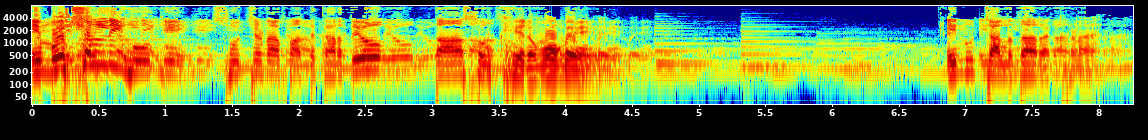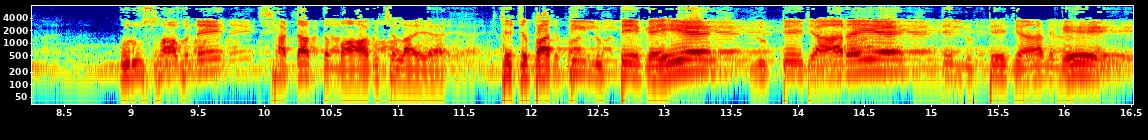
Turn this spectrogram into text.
ਇਮੋਸ਼ਨਲੀ ਹੋ ਕੇ ਸੋਚਣਾ ਬੰਦ ਕਰ ਦਿਓ, ਤਾਂ ਸੌਖੇ ਰਹੋਗੇ ਇਹਨੂੰ ਚੱਲਦਾ ਰੱਖਣਾ ਹੈ। ਗੁਰੂ ਸਾਹਿਬ ਨੇ ਸਾਡਾ ਦਿਮਾਗ ਚਲਾਇਆ ਹੈ। ਜਜ਼ਬਾਤੀ ਲੁੱਟੇ ਗਏ ਐ ਲੁੱਟੇ ਜਾ ਰਹੇ ਐ ਤੇ ਲੁੱਟੇ ਜਾਣਗੇ।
